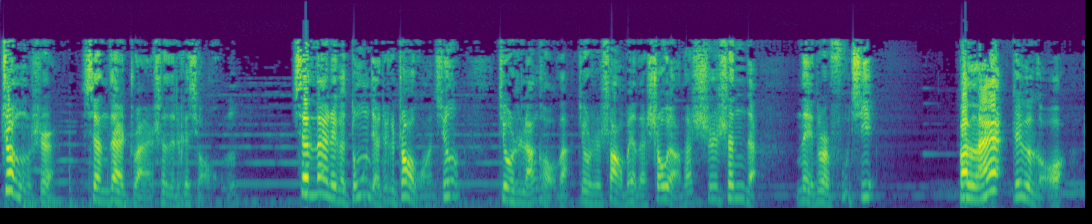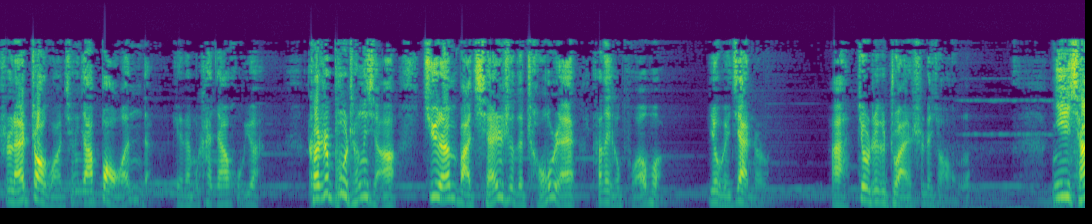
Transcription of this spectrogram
正是现在转世的这个小红。现在这个东家这个赵广清，就是两口子，就是上辈子收养他尸身的那对夫妻。本来这个狗是来赵广清家报恩的。给他们看家护院，可是不成想，居然把前世的仇人，他那个婆婆，又给见着了。哎，就是这个转世的小红，你前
